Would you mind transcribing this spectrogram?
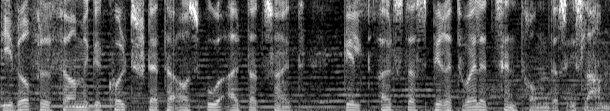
die würfelförmige Kultstätte aus uralter Zeit, gilt als das spirituelle Zentrum des Islam.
